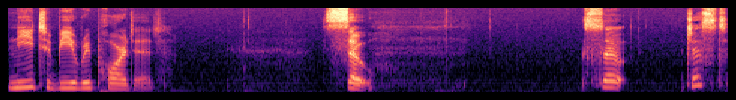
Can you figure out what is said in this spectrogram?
need to be reported. So so just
